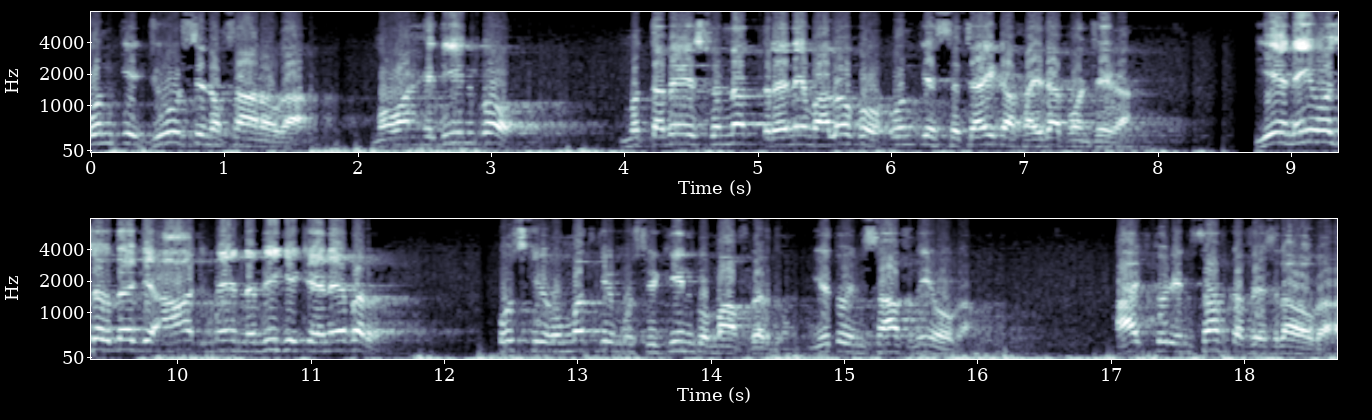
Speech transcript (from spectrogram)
ان کے جھوٹ سے نقصان ہوگا۔ مواحدین کو، متبع سنت رہنے والوں کو ان کے سچائی کا فائدہ پہنچے گا۔ یہ نہیں ہو سکتا کہ آج میں نبی کے کہنے پر اس کی امت کے مشرقین کو معاف کر دوں۔ یہ تو انصاف نہیں ہوگا۔ آج تو انصاف کا فیصلہ ہوگا۔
